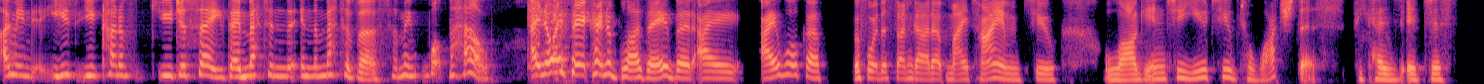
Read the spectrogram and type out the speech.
I mean, you you kind of you just say they met in the in the metaverse. I mean, what the hell? I know I say it kind of blasé, but I I woke up before the sun got up my time to log into YouTube to watch this because it just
